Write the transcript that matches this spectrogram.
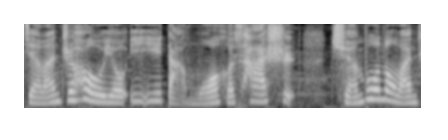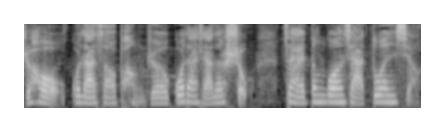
剪完之后又一一打磨和擦拭。全部弄完之后，郭大嫂捧着郭大侠的手，在灯光下端详。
